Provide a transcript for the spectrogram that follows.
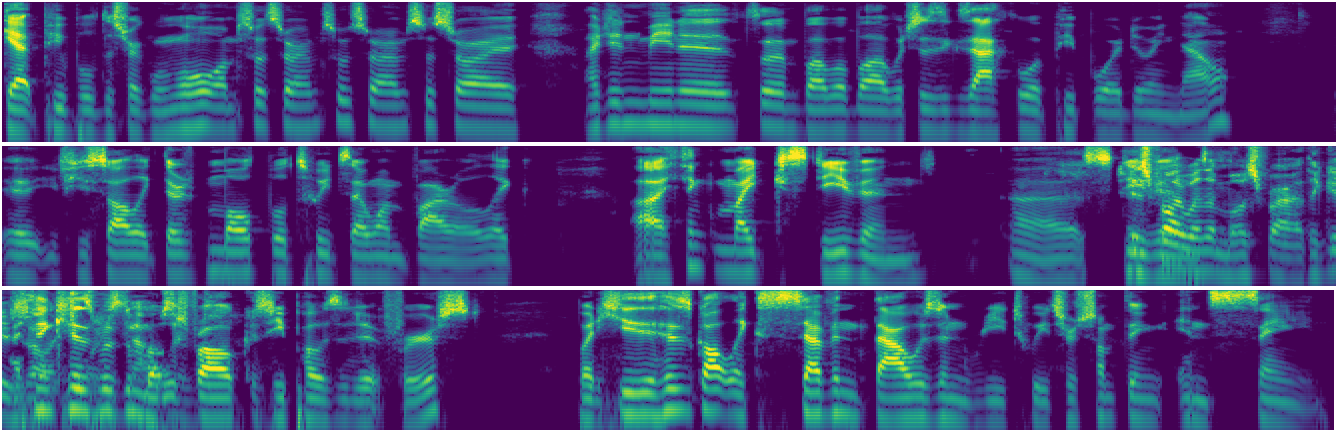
get people to start going, "Oh, I'm so sorry, I'm so sorry, I'm so sorry, I didn't mean it," blah blah blah, which is exactly what people are doing now. If you saw, like, there's multiple tweets that went viral. Like, I think Mike Stevens, uh, Stevens, probably one of the most viral. I think, I think like, his was the most 20,000. viral because he posted it first, but he has got like seven thousand retweets or something insane.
